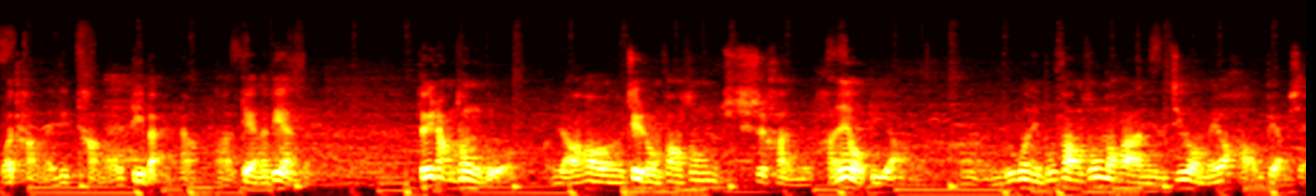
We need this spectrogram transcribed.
我躺在地躺在地板上啊，垫个垫子，非常痛苦。然后这种放松是很很有必要的，嗯，如果你不放松的话，你的肌肉没有好的表现。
